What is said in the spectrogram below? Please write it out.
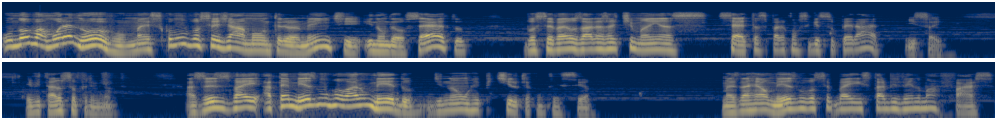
o novo amor é novo, mas como você já amou anteriormente e não deu certo, você vai usar as artimanhas certas para conseguir superar isso aí. Evitar o sofrimento. Às vezes vai até mesmo rolar um medo de não repetir o que aconteceu. Mas na real mesmo você vai estar vivendo uma farsa,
